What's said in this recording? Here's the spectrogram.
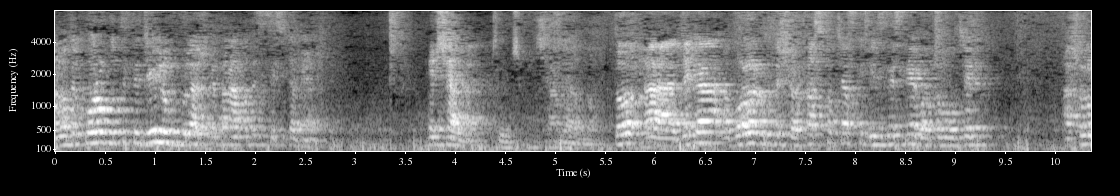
আমাদের পরবর্তীতে যে লোকগুলো আসবে তারা আমাদের সিস্টেমে আসবে। ইনশাআল্লাহ। তো যেটা বলার উদ্দেশ্য ফার্স্ট হচ্ছে আজকে বিজনেস নিয়ে কথা বলছেন। আসলে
